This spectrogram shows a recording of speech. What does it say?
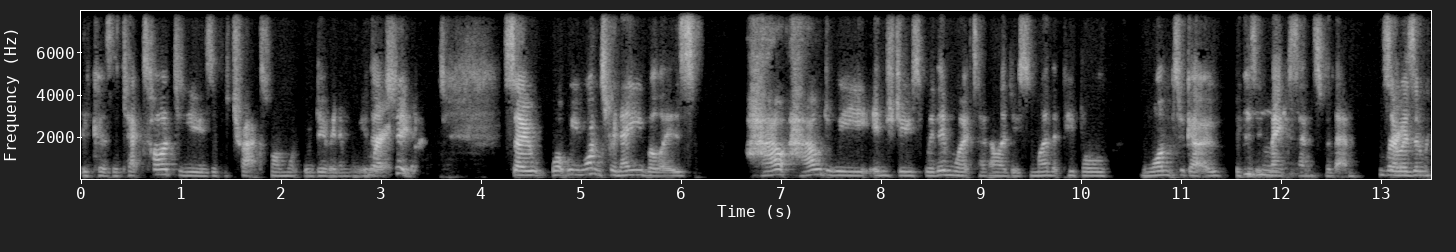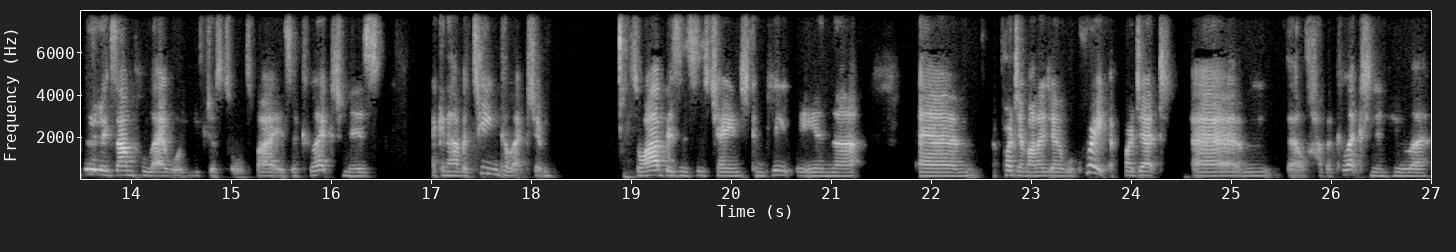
because the tech's hard to use if it detracts from what you're doing and what you're there right. to do. So what we want to enable is how how do we introduce within work technology somewhere that people want to go because mm-hmm. it makes sense for them. Right. So as a real example there, what you've just talked about is a collection is I can have a team collection. So our business has changed completely in that um, a project manager will create a project. Um, they'll have a collection in Huler,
